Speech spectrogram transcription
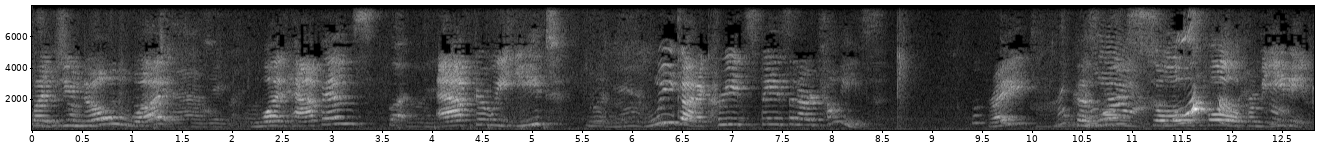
But you know what? What happens after we eat? We gotta create space in our tummies. Right? Because we're so full from eating.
